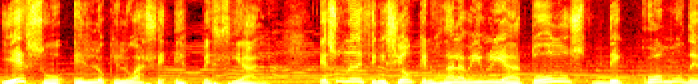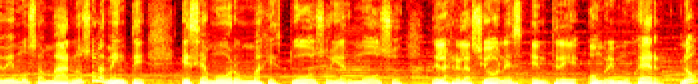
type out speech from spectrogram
y eso es lo que lo hace especial es una definición que nos da la Biblia a todos de cómo debemos amar, no solamente ese amor majestuoso y hermoso de las relaciones entre hombre y mujer, no,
